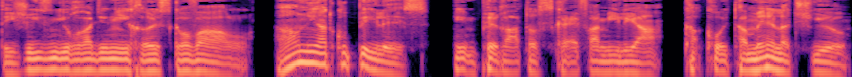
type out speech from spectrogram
Ты жизнью ради них рисковал, а они откупились. Императорская фамилия, какой-то мелочью».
